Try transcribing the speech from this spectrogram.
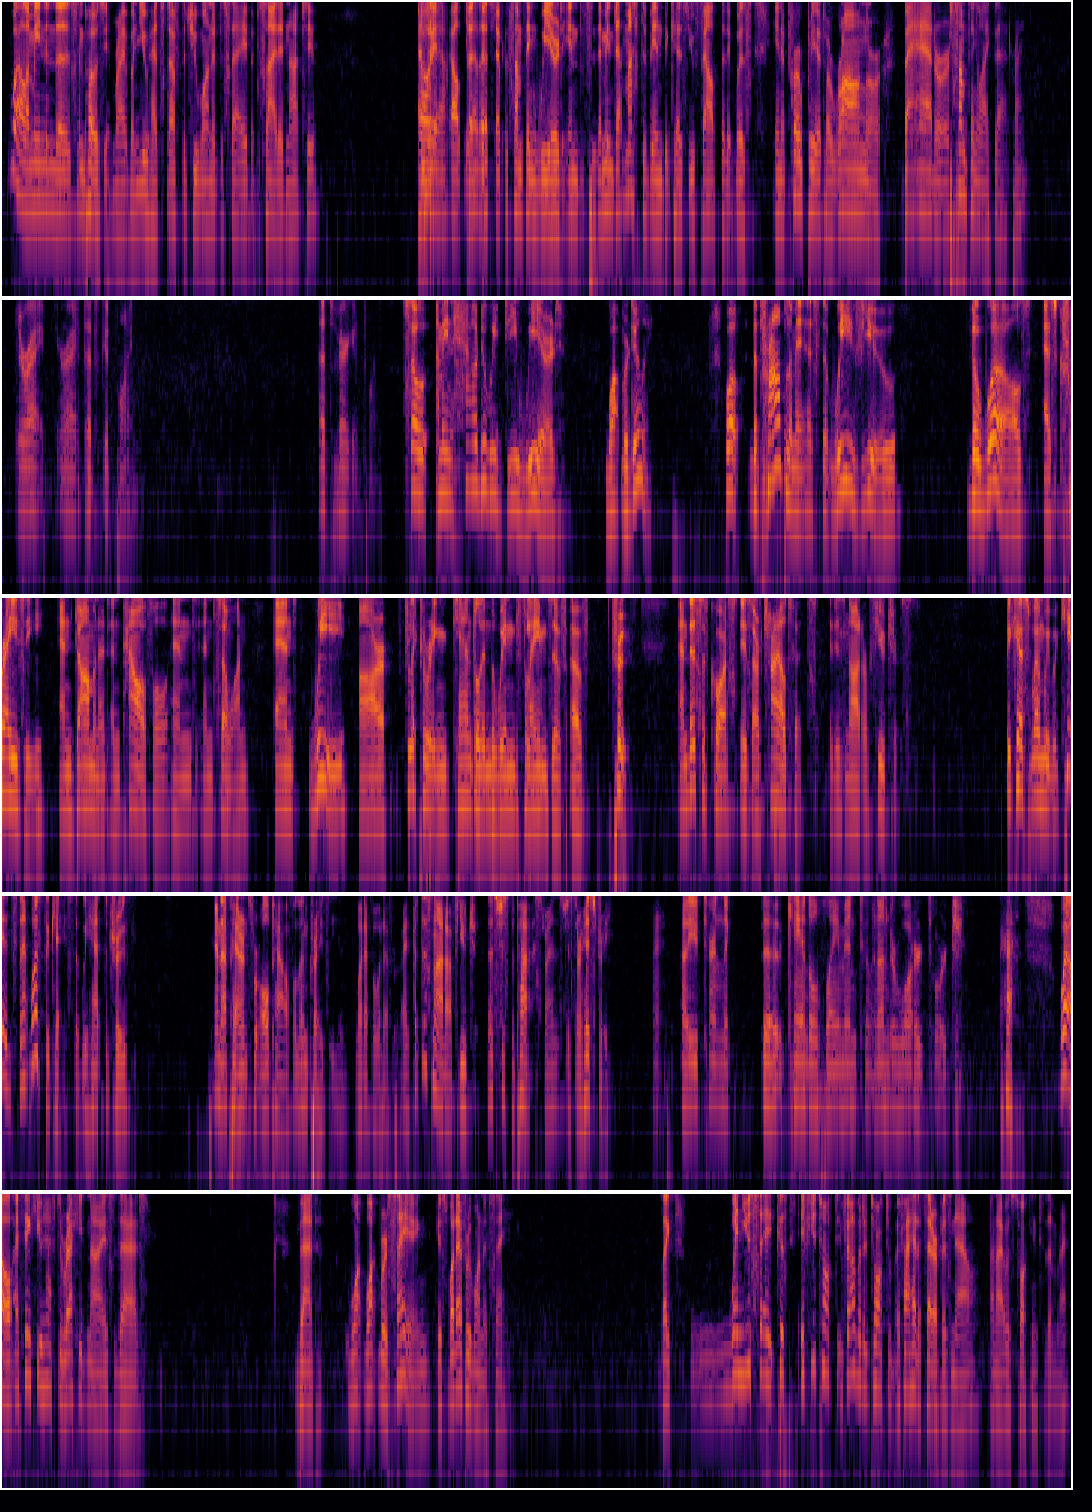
well, I mean in the symposium, right, when you had stuff that you wanted to say but decided not to. And Oh, yeah. felt Yeah, that, that that's there true. was something weird in. The, I mean, that must have been because you felt that it was inappropriate or wrong or bad or something like that, right? You're right. You're right. That's a good point. That's a very good point. So, I mean, how do we de-weird what we're doing? Well, the problem is that we view the world as crazy and dominant and powerful and, and so on, and we are flickering candle in the wind flames of, of truth. And this, of course, is our childhoods. It is not our futures. Because when we were kids, that was the case, that we had the truth, and our parents were all powerful and crazy and whatever, whatever, right? But that's not our future. That's just the past, right? It's just our history. Right. How do you turn the the candle flame into an underwater torch? well, I think you have to recognize that that what what we're saying is what everyone is saying. Like when you say, because if you talked, if I were to talk to, if I had a therapist now and I was talking to them, right?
